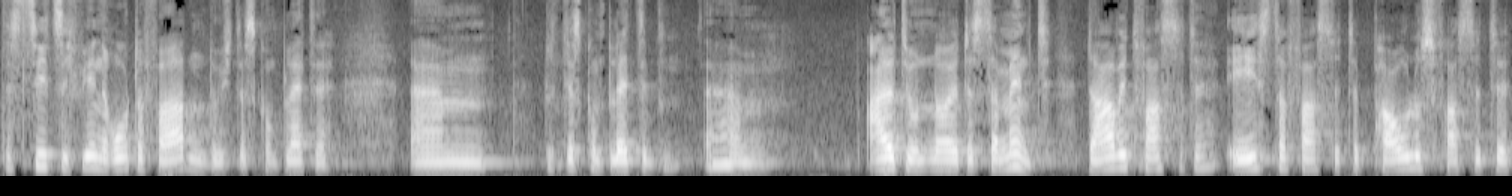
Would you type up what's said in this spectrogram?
Das zieht sich wie ein roter Faden durch das komplette, ähm, durch das komplette ähm, Alte und Neue Testament. David fastete, Esther fastete, Paulus fastete,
